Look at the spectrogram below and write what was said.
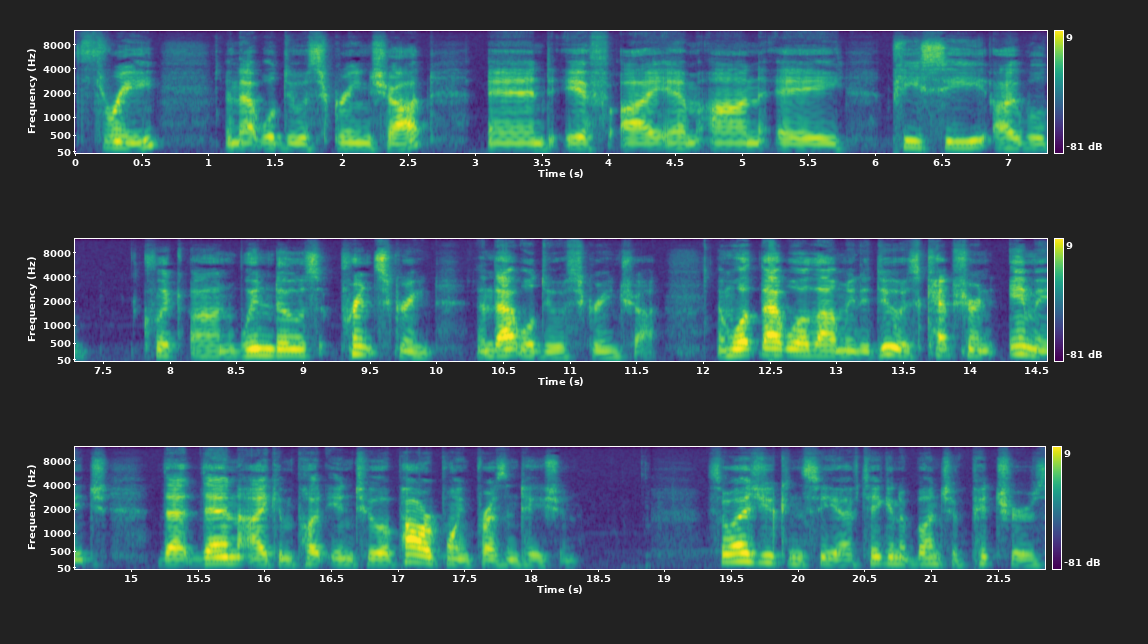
3, and that will do a screenshot. And if I am on a PC, I will click on Windows Print Screen, and that will do a screenshot. And what that will allow me to do is capture an image that then I can put into a PowerPoint presentation. So as you can see, I've taken a bunch of pictures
